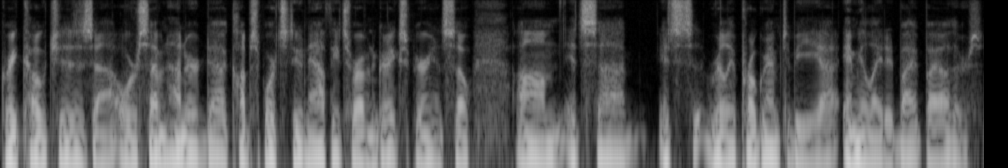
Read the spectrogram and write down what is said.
great coaches, uh, over 700 uh, club sports student athletes who are having a great experience. So, um, it's uh, it's really a program to be emulated by by others.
